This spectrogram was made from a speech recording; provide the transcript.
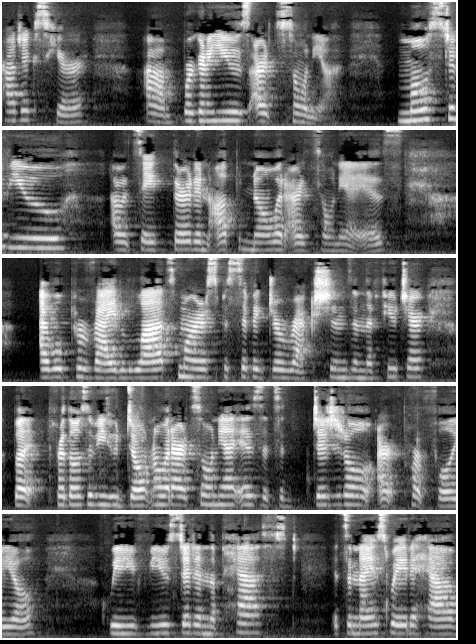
projects here, um, we're going to use Artsonia. Most of you I would say third and up know what Artsonia is. I will provide lots more specific directions in the future, but for those of you who don't know what Artsonia is, it's a digital art portfolio. We've used it in the past. It's a nice way to have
